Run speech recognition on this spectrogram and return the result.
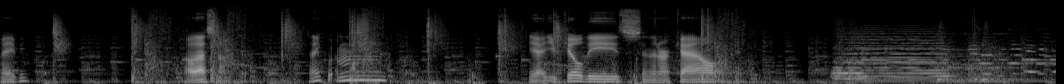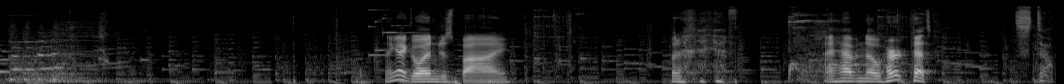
Maybe. Oh, that's not good. I think... Mm, yeah, you kill these, and then our cow. Okay. I think I go ahead and just buy. But I have, I have no hurt pets. Stop,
